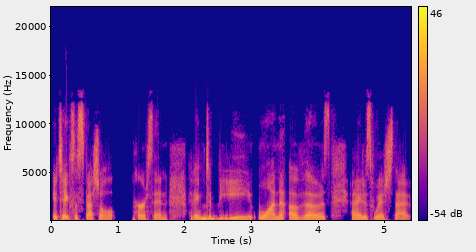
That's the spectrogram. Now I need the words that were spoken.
it takes a special person, I think, mm-hmm. to be one of those. And I just wish that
